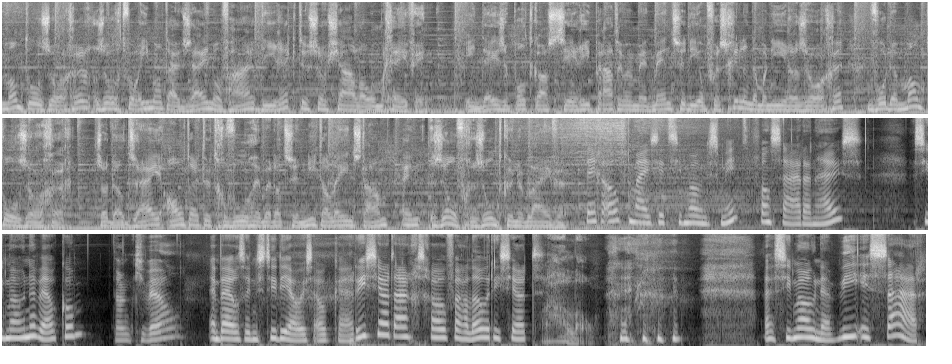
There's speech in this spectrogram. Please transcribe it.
mantelzorger zorgt voor iemand uit zijn of haar directe sociale omgeving. In deze podcastserie praten we met mensen die op verschillende manieren zorgen voor de mantelzorger, zodat zij altijd het gevoel hebben dat ze niet alleen staan en zelf gezond kunnen blijven. Tegenover mij zit Simone Smit van Sarah aan Huis. Simone, welkom. Dankjewel. En bij ons in de studio is ook uh, Richard aangeschoven. Hallo Richard. Hallo. Uh, Simone, wie is Saar?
